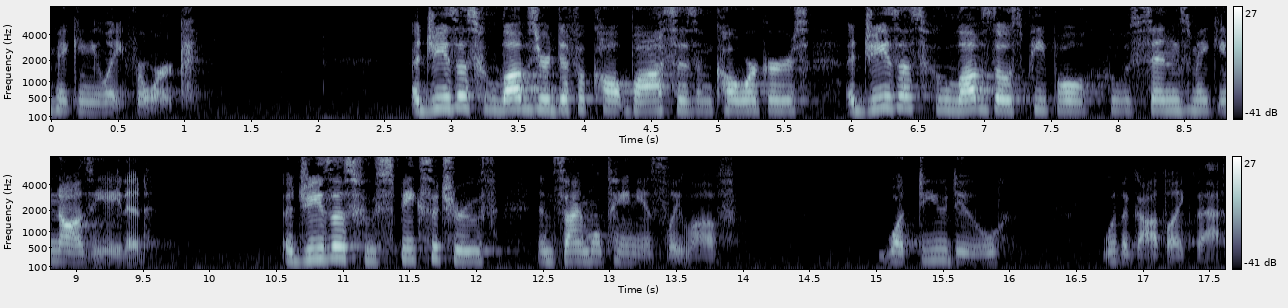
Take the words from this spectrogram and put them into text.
making you late for work? A Jesus who loves your difficult bosses and coworkers, a Jesus who loves those people whose sins make you nauseated. A Jesus who speaks the truth and simultaneously love. What do you do with a God like that?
